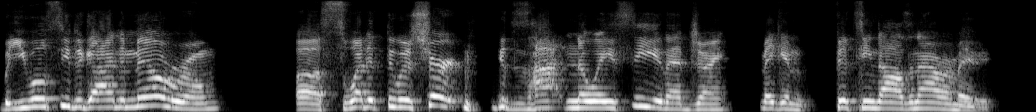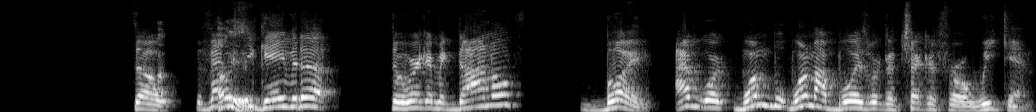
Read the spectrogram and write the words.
But you will see the guy in the mailroom uh sweated through his shirt because it's hot and no AC in that joint, making fifteen dollars an hour maybe. So the fact Oh, that yeah. she gave it up to work at McDonald's, boy, I've worked one one of my boys worked at Checkers for a weekend.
